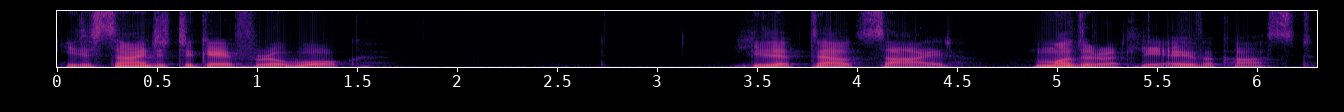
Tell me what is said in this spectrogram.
He decided to go for a walk. He looked outside, moderately overcast.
